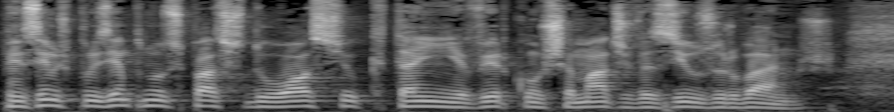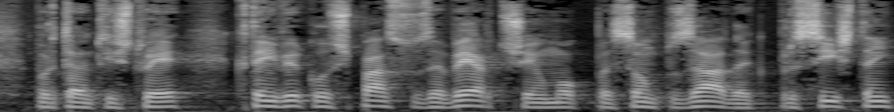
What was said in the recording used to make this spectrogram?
Pensemos, por exemplo, nos espaços do ócio que têm a ver com os chamados vazios urbanos. Portanto, isto é, que têm a ver com os espaços abertos em uma ocupação pesada que persistem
